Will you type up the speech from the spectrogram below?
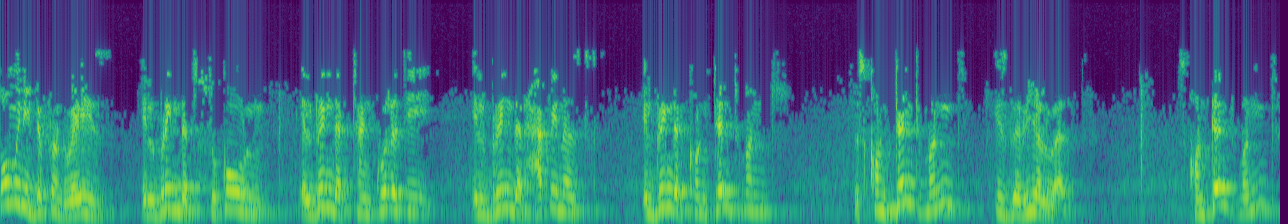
so many different ways. It'll bring that sukoon, it'll bring that tranquility, it'll bring that happiness, it'll bring that contentment. This contentment is the real wealth. This contentment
